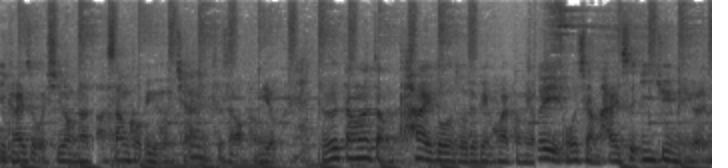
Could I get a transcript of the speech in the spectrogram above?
一开始我希望他把伤口愈合起来，这是好朋友。可是当他长太多的时候，就变坏朋友。所以我想还是依据每个人的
